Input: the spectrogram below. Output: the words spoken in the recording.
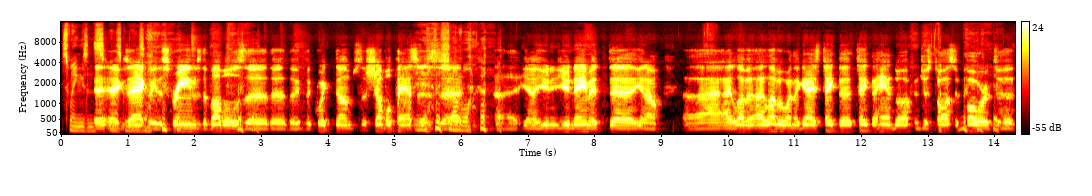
swings and exactly the screens, the bubbles, the, the, the the quick dumps, the shovel passes, yeah, uh, shovel. uh, you know, you you name it. Uh, you know, uh, I, love it. I love it when the guys take the take the handoff and just toss it forward to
